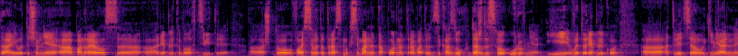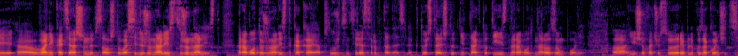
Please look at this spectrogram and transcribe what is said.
Да, и вот еще мне а, понравилась а, реплика была в Твиттере, а, что Вася в этот раз максимально топорно отрабатывает заказуху даже для своего уровня. И в эту реплику ответил гениальный Ваня Котяш, он написал, что Василий журналист, журналист. Работа журналиста какая? Обслуживать интересы работодателя. Кто считает, что это не так, тот ездит на работу на розовом пони. Еще хочу свою реплику закончить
